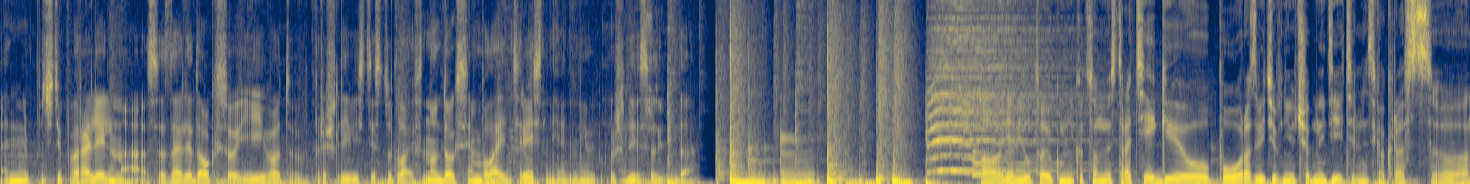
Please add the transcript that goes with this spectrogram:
Они почти параллельно создали Доксу и вот пришли вести StudLife. Но Докса им была интереснее, они ушли из... Да. Э, я видел твою коммуникационную стратегию по развитию внеучебной деятельности, как раз э,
